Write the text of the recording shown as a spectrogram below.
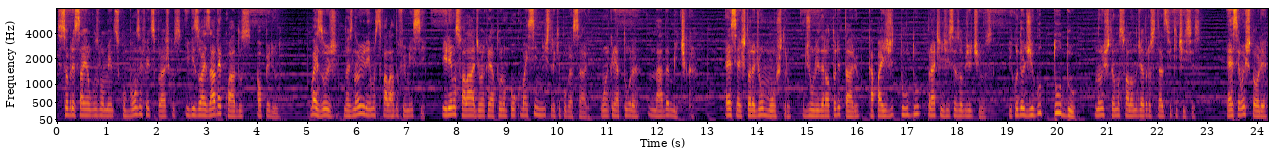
se sobressai em alguns momentos com bons efeitos práticos e visuais adequados ao período. Mas hoje nós não iremos falar do filme em si. Iremos falar de uma criatura um pouco mais sinistra que Pugassari, uma criatura nada mítica. Essa é a história de um monstro, de um líder autoritário, capaz de tudo para atingir seus objetivos. E quando eu digo tudo, não estamos falando de atrocidades fictícias. Essa é uma história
